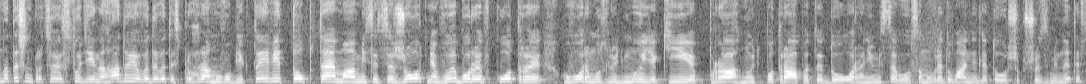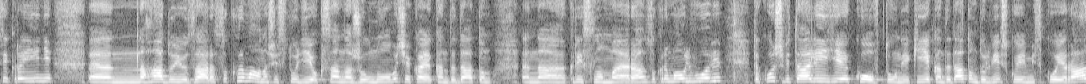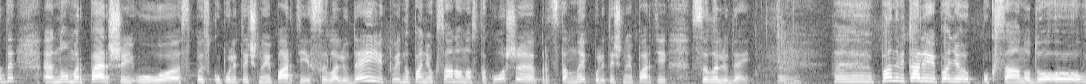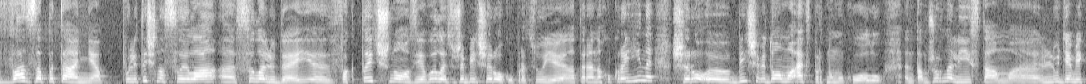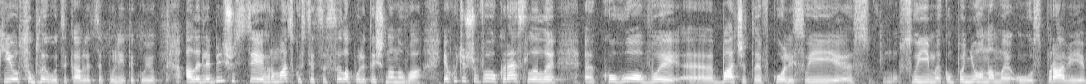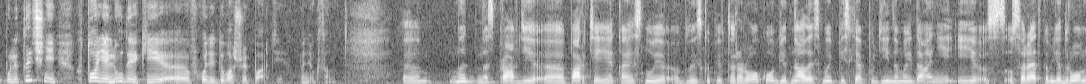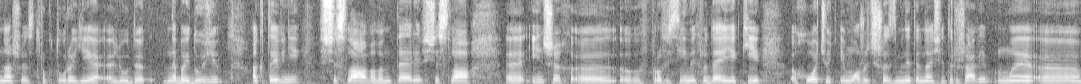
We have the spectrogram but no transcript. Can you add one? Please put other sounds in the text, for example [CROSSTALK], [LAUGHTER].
Гнатишин працює в студії. Нагадую, ви дивитесь програму в об'єктиві. Топ-тема місяця жовтня. Вибори, вкотре говоримо з людьми, які прагнуть потрапити до органів місцевого самоврядування для того, щоб щось змінити в цій країні. Е, нагадую зараз, зокрема, у нашій студії Оксана Жолнович, яка є кандидатом е, на крісло мера, зокрема у Львові. Також Віталій Ковтун, який є кандидатом до Львівської міської ради, е, номер перший у списку політичної партії Сила людей. Відповідно, пані Оксана у нас також е, представник політичної партії Сила людей. Е, Пане Віталію, пані Оксано, до вас запитання. Політична сила, е, сила людей е, фактично з'явилась вже більше року. Працює на теренах України. Широ е, більше відома експертному колу, там журналістам, людям, які [LAUGHS] особливо цікавляться політикою. Але для більшості громадськості це сила політична нова. Я хочу, щоб ви окреслили, кого ви бачите в колі свої, ну, своїми компаньонами у справі політичній. Хто є люди, які входять до вашої партії, пані Оксано? Е, Ми насправді е, партія, яка існує близько півтора року. Об'єднались ми після подій на Майдані, і з осередком, ядром нашої структури є люди небайдужі, активні з числа волонтерів, з числа е, інших е, професійних людей, які хочуть і можуть щось змінити в нашій державі. Ми е,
